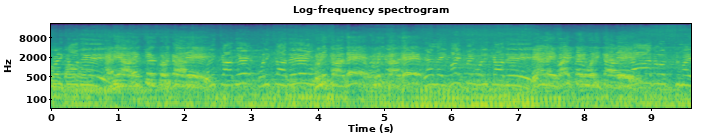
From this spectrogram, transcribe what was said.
கொடுக்காதே. தனியாருக்கு கொடுக்காதே. ஒழிக்காதே ஒழிக்காதே. ஒழிக்காதே ஒழிக்காதே. வேலை வாய்ப்பை ஒழிக்காதே. வேலை வாய்ப்பை ஒழிக்காதே. ஒற்றுமை.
